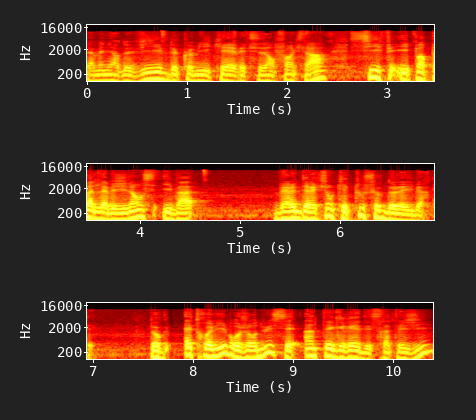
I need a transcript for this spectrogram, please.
la manière de vivre, de communiquer avec ses enfants, etc. S'il ne porte pas de la vigilance, il va vers une direction qui est tout sauf de la liberté. Donc être libre aujourd'hui, c'est intégrer des stratégies,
